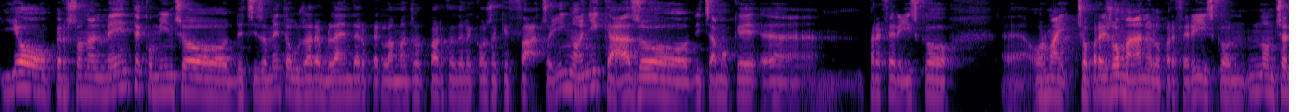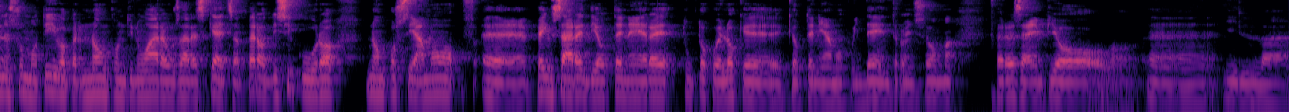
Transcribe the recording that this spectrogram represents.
io personalmente comincio decisamente a usare Blender per la maggior parte delle cose che faccio. In ogni caso diciamo che eh, preferisco eh, ormai ci ho preso mano e lo preferisco, non c'è nessun motivo per non continuare a usare SketchUp, però di sicuro non possiamo eh, pensare di ottenere tutto quello che, che, otteniamo qui dentro, insomma, per esempio eh, il,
